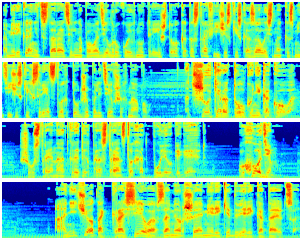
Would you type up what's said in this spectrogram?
Американец старательно поводил рукой внутри, что катастрофически сказалось на косметических средствах, тут же полетевших на пол. «От шокера толку никакого. Шустрые на открытых пространствах от пули убегают. Уходим!» «А ничего так красиво в замерзшей Америке двери катаются»,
